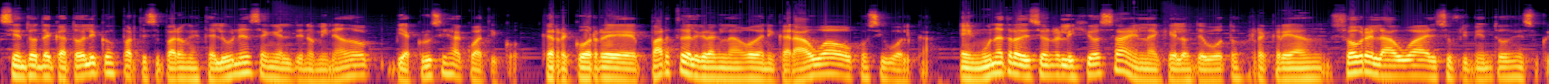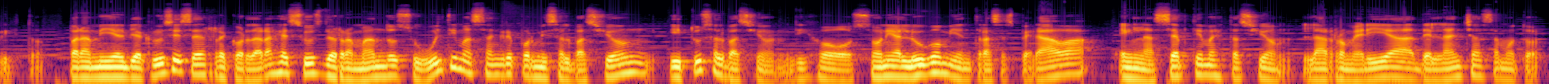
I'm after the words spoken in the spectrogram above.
Cientos de católicos participaron este lunes en el denominado Via Crucis Acuático, que recorre parte del Gran Lago de Nicaragua o Cocibolca, en una tradición religiosa en la que los devotos recrean sobre el agua el sufrimiento de Jesucristo. Para mí el Via Crucis es recordar a Jesús derramando su última sangre por mi salvación y tu salvación, dijo Sonia Lugo mientras esperaba en la séptima estación, la romería de lanchas a motor.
